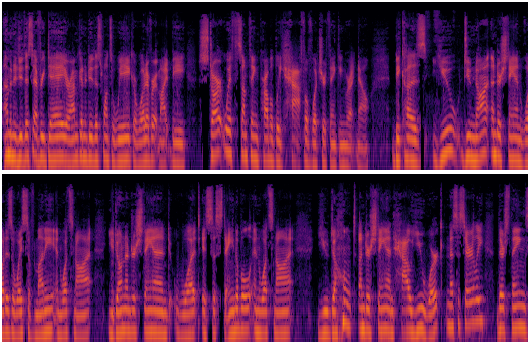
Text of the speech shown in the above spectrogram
I'm going to do this every day or I'm going to do this once a week or whatever it might be, start with something probably half of what you're thinking right now because you do not understand what is a waste of money and what's not. You don't understand what is sustainable and what's not you don't understand how you work necessarily. There's things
